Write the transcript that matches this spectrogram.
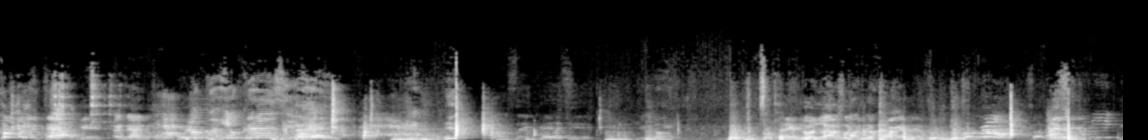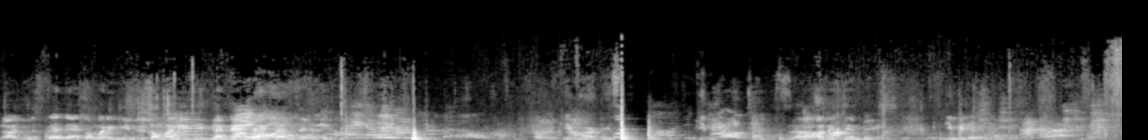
somebody take, give, and then we, we, Look, you crazy. He, don't say crazy. you don't. Hey, Your language, you refine them. You no, you stay there, somebody give you, somebody give you, and then that's it. Oh, give her this. Give me all the gems. No, all the djembes. Give me the gems.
